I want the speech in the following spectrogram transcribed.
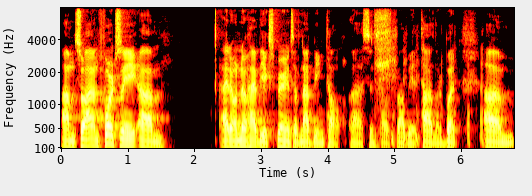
um, so I unfortunately, um, I don't know, have the experience of not being tall uh, since I was probably a toddler. But um,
